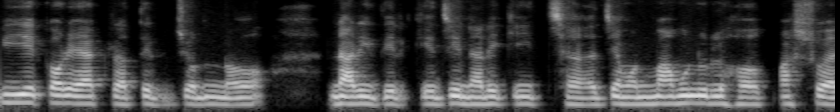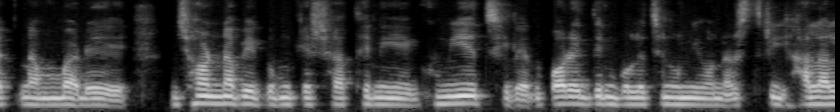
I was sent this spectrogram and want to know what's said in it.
বিয়ে করে এক রাতের জন্য নারীদেরকে, যে নারীকে ইচ্ছা যেমন মামুনুল হক ৫০১ নাম্বারে ঝর্ণা বেগমকে সাথে নিয়ে ঘুমিয়েছিলেন। পরের দিন বলেছেন উনি ওনার স্ত্রী হালাল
